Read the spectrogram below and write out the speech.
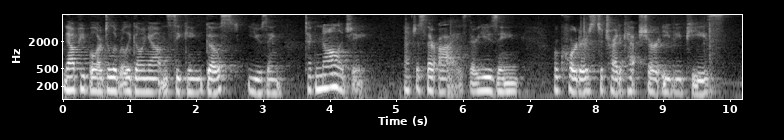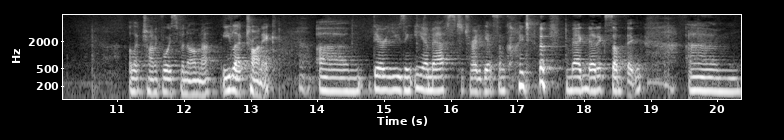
Now people are deliberately going out and seeking ghosts using technology, not just their eyes. They're using recorders to try to capture EVPs electronic voice phenomena, electronic. Um, they're using EMFs to try to get some kind of magnetic something. Um,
